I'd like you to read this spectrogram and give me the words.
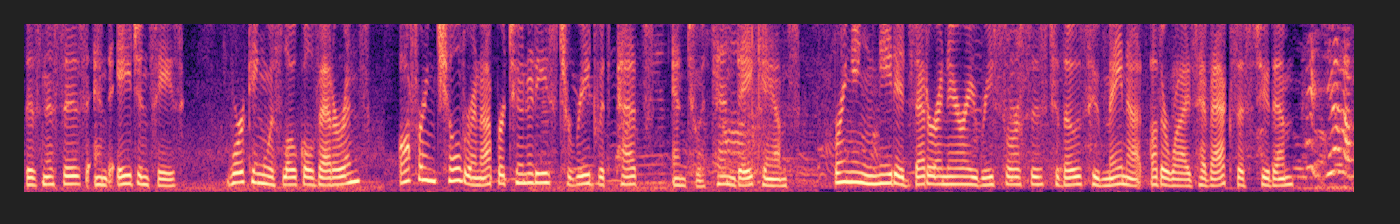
businesses, and agencies, working with local veterans, offering children opportunities to read with pets and to attend day camps, bringing needed veterinary resources to those who may not otherwise have access to them. Good job.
